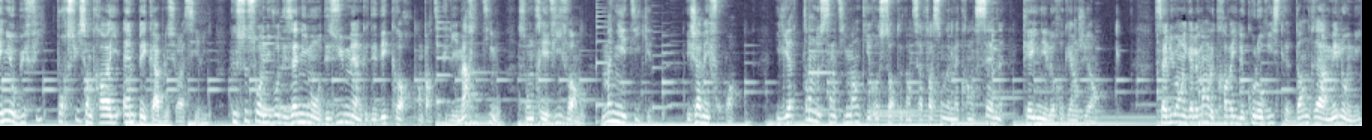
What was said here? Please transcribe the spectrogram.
Ennio Buffy poursuit son travail impeccable sur la série. Que ce soit au niveau des animaux, des humains que des décors, en particulier maritimes, sont très vivants, magnétiques et jamais froids. Il y a tant de sentiments qui ressortent dans sa façon de mettre en scène Kane et le requin géant. Saluons également le travail de coloriste d'Andrea Meloni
